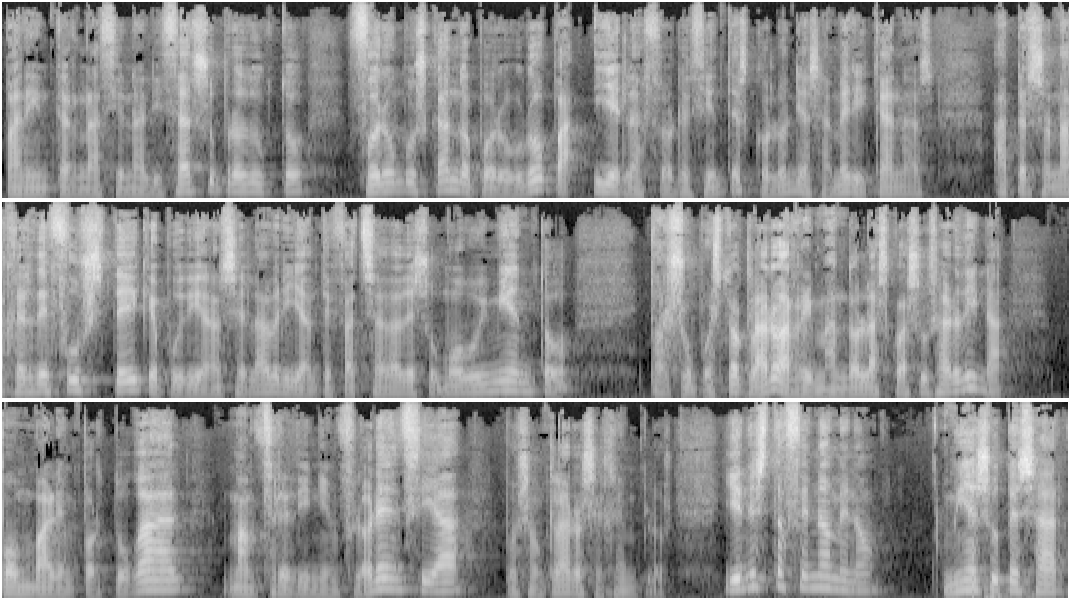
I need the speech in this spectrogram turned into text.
para internacionalizar su producto, fueron buscando por Europa y en las florecientes colonias americanas a personajes de fuste que pudieran ser la brillante fachada de su movimiento, por supuesto, claro, arrimando el asco a su sardina. Pombal en Portugal, Manfredini en Florencia, pues son claros ejemplos. Y en este fenómeno muy a su pesar,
